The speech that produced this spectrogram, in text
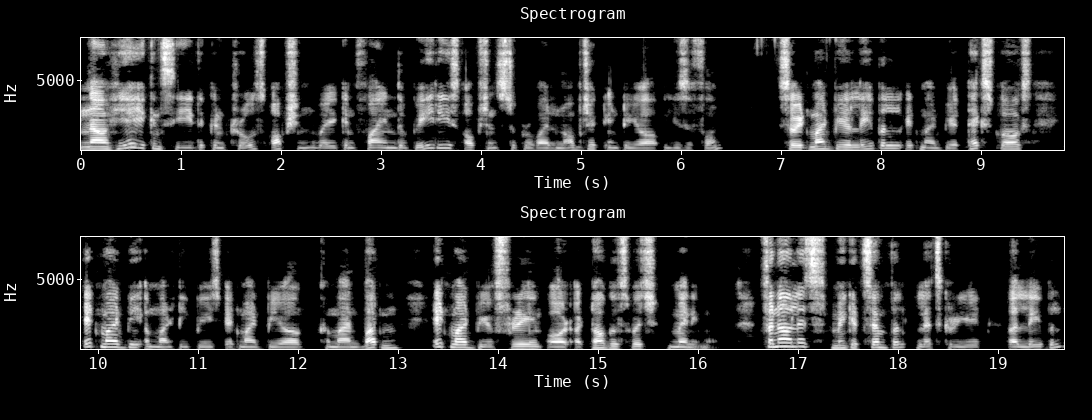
Now here you can see the controls option where you can find the various options to provide an object into your user form. So it might be a label, it might be a text box, it might be a multi-page, it might be a command button, it might be a frame or a toggle switch, many more. For now, let's make it simple. Let's create a label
